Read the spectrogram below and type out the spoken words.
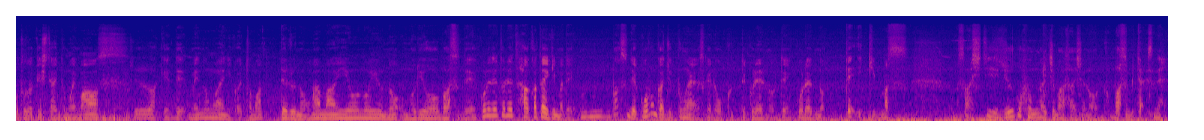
お届けしたいと思います。というわけで目の前にこれ止まってるのが万葉の湯の無料バスでこれでとりあえず博多駅までバスで5分か10分ぐらいですけど送ってくれるのでこれ乗っていきます。さあ7時15分が一番最初のバスみたいですね。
